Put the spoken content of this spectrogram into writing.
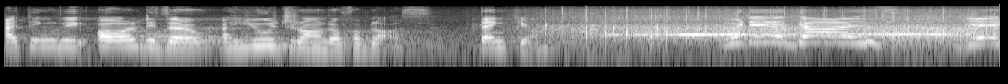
I think we all deserve a huge round of applause. Thank you. We did it, guys! Yay!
